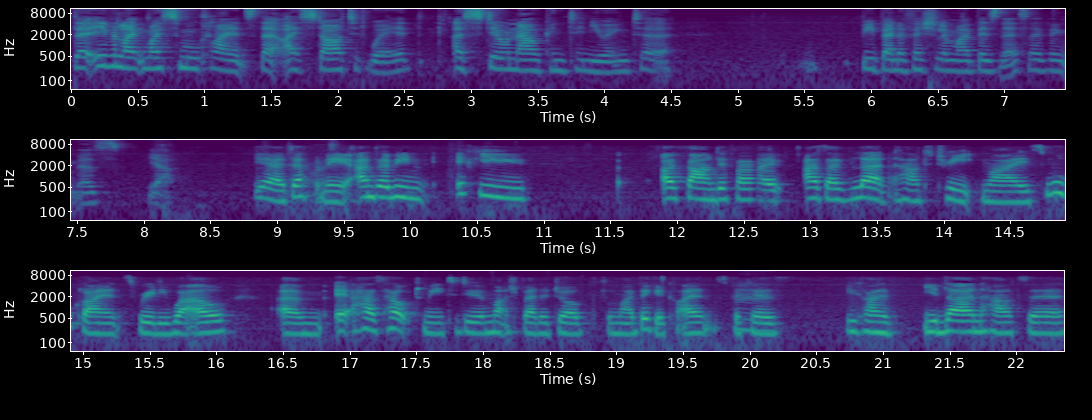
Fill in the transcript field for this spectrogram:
that even like my small clients that I started with are still now continuing to be beneficial in my business. I think there's yeah. Yeah, definitely. And I mean, if you I found if I as I've learned how to treat my small clients really well, um, it has helped me to do a much better job for my bigger clients mm. because mm. you kind of you learn how to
